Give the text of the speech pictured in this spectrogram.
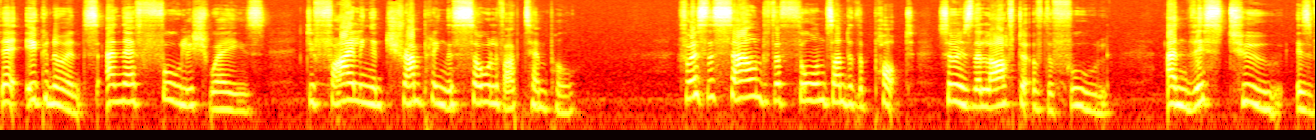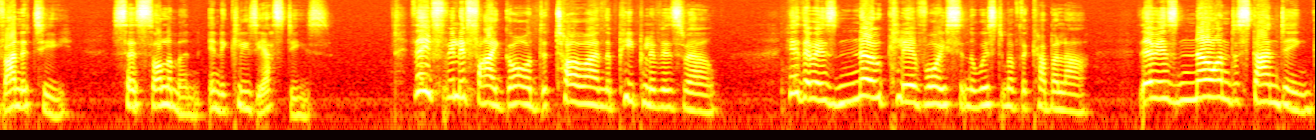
their ignorance, and their foolish ways, defiling and trampling the soul of our temple. For as the sound of the thorns under the pot, so is the laughter of the fool. And this too is vanity, says Solomon in Ecclesiastes. They vilify God, the Torah, and the people of Israel. Here there is no clear voice in the wisdom of the Kabbalah. There is no understanding,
